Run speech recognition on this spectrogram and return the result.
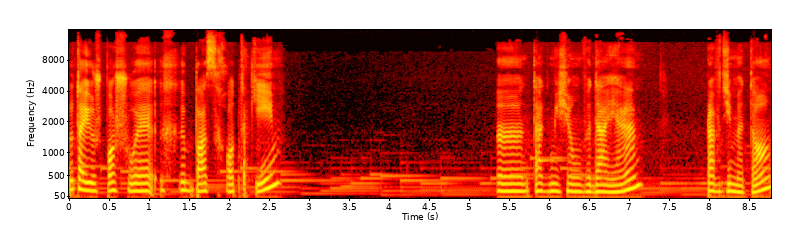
Tutaj już poszły chyba schodki. E, tak mi się wydaje. Sprawdzimy to.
